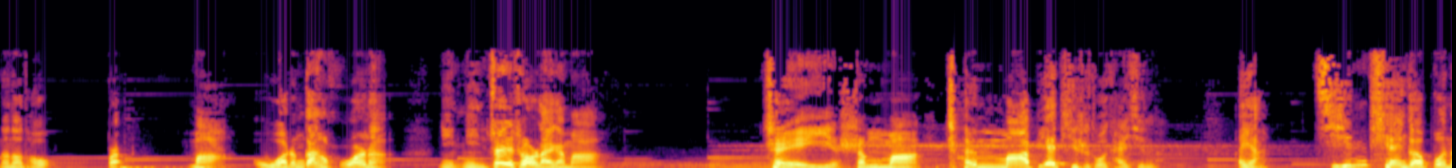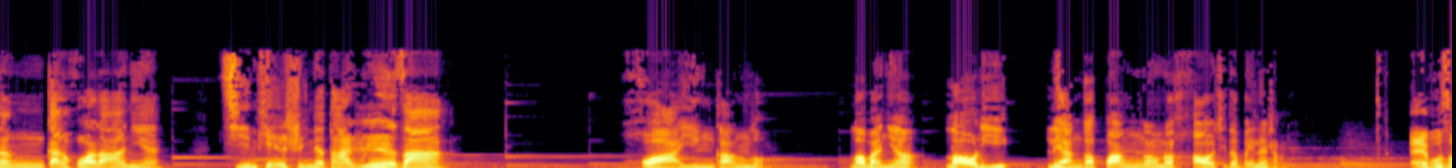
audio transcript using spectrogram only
挠挠头，不是，妈，我正干活呢，你你这时候来干嘛？这一声妈，陈妈别提是多开心了。哎呀，今天可不能干活了啊！你，今天是你的大日子。话音刚落，老板娘老李两个帮工的好奇的围了上来。哎，不是，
